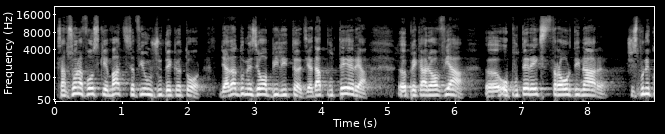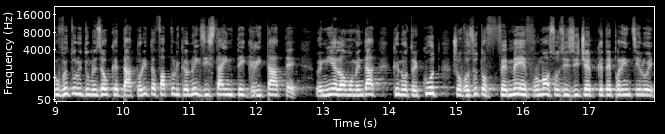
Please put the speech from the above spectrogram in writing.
Samson a fost chemat să fie un judecător. I-a dat Dumnezeu abilități, i-a dat puterea uh, pe care o avea, uh, o putere extraordinară. Și spune cuvântul lui Dumnezeu că datorită faptului că nu exista integritate în el, la un moment dat, când a trecut și a văzut o femeie frumoasă, o zi, zice către părinții lui,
